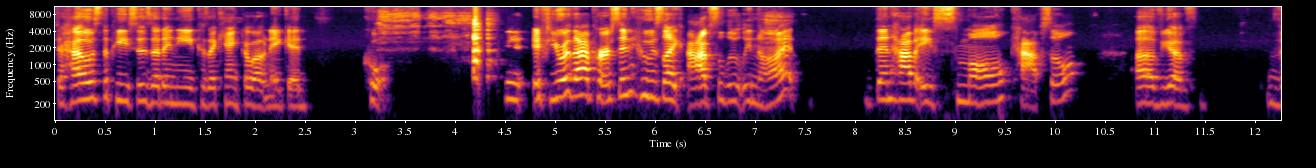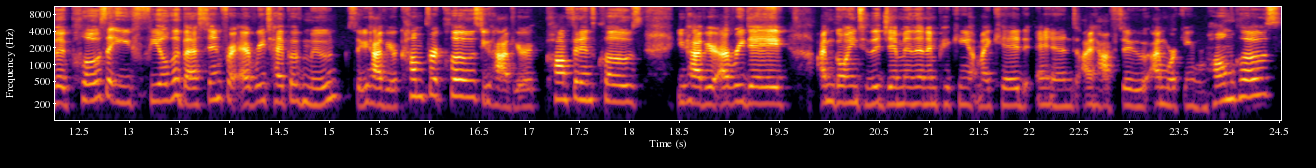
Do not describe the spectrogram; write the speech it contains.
to house the pieces that I need because I can't go out naked, cool. if you're that person who's like, absolutely not, then have a small capsule of you have the clothes that you feel the best in for every type of mood. So you have your comfort clothes, you have your confidence clothes, you have your everyday, I'm going to the gym and then I'm picking up my kid and I have to, I'm working from home clothes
